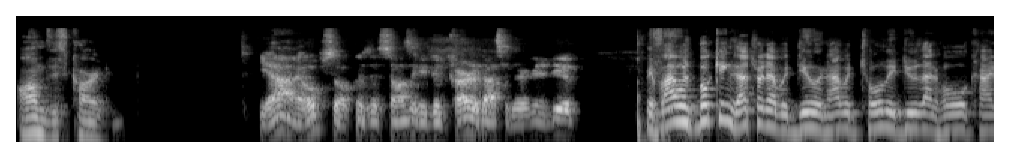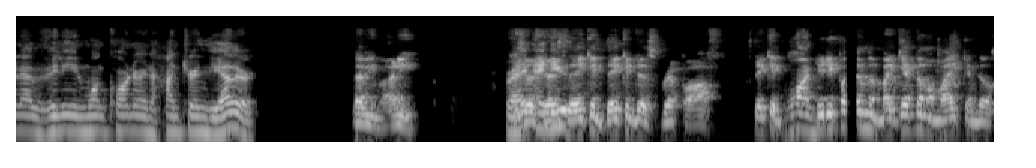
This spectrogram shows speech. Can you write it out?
on this card. Yeah, I hope so because it sounds like a good card. If that's what they're going to do. If I was booking, that's what I would do, and I would totally do that whole kind of Vinny in one corner and Hunter in the other. That'd be money, right? And you, they can they can just rip off. They can one. Did you put them? Might give them a mic, and they'll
